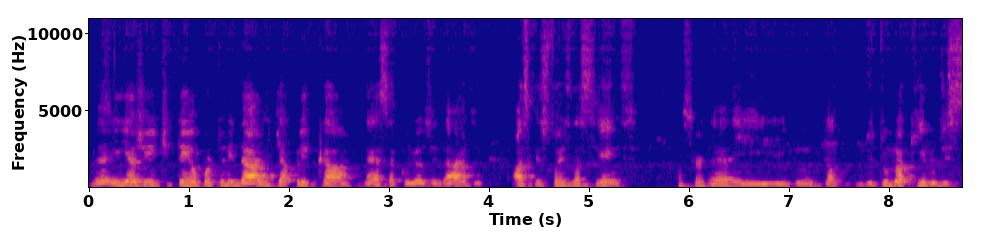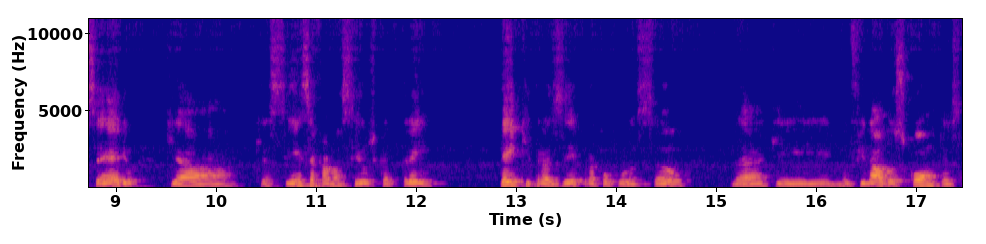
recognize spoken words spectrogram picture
né, e a gente tem a oportunidade de aplicar nessa curiosidade as questões da ciência. Com certeza. Né, e do, de tudo aquilo de sério que a, que a ciência farmacêutica tem, tem que trazer para a população, né, que no final das contas,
